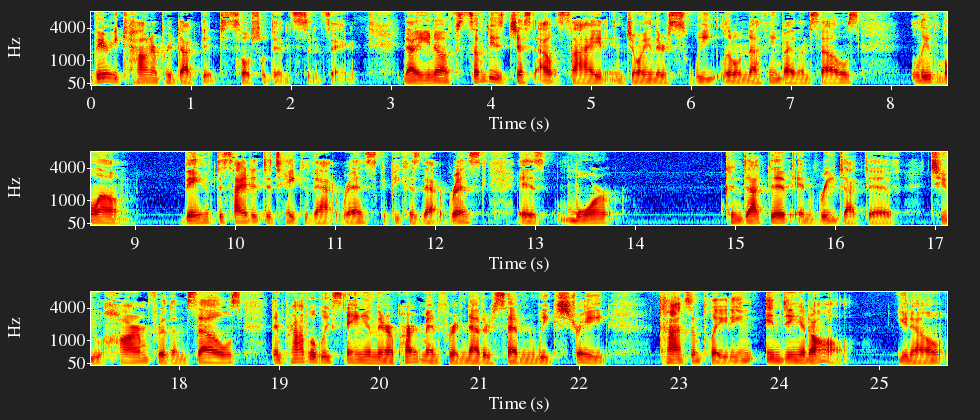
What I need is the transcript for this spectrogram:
very counterproductive to social distancing. Now, you know, if somebody's just outside enjoying their sweet little nothing by themselves, leave them alone. They have decided to take that risk because that risk is more conductive and reductive to harm for themselves than probably staying in their apartment for another seven weeks straight, contemplating ending it all. You know,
